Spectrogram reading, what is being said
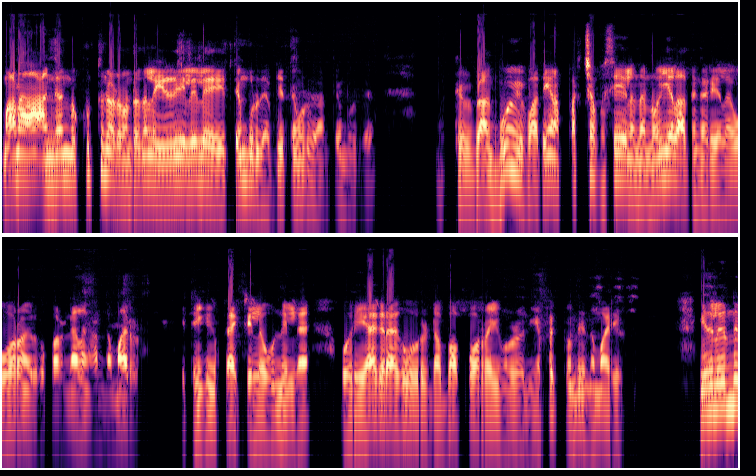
ஆனால் அங்கங்கே குத்து நடுன்றதுனால இடையில தெம்புடுது அப்படியே தெம்புடுது அந்த தெம்புடுது. அந்த பூமி பார்த்தீங்கன்னா பச்சை பசையில் இந்த நொய்யல் ஆத்தங்கரியில் ஓரம் இருக்க பாரு நிலம் அந்த மாதிரி இருக்கும். இத்தனைக்கும் ஃபேக்ட்ரியில் ஒன்றும் இல்லை. ஒரு ஏக்கராக ஒரு டப்பா போடுற இவங்களோட எஃபெக்ட் வந்து இந்த மாதிரி இருக்கும் இதுலேருந்து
